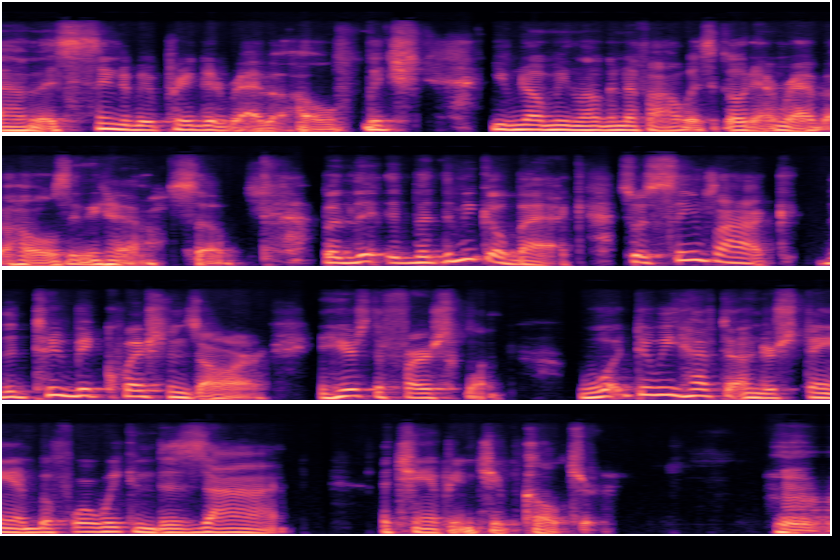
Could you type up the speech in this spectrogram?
um, it seemed to be a pretty good rabbit hole. Which you've known me long enough, I always go down rabbit holes anyhow. So, but but let me go back. So it seems like the two big questions are, and here's the first one: What do we have to understand before we can design a championship culture? Hmm.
